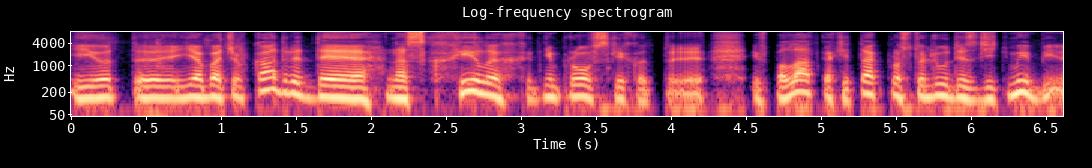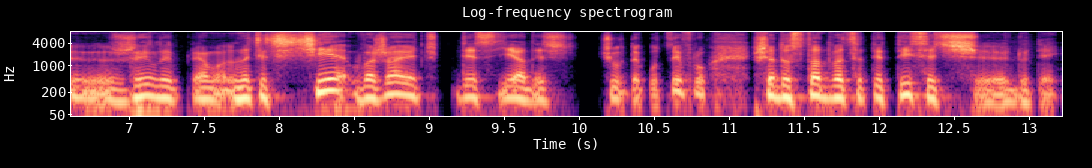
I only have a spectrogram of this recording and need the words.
І от е, я бачив кадри, де на схилах Дніпровських, от е, і в палатках, і так просто люди з дітьми бі- жили прямо. Значить, ще вважають, десь я десь чув таку цифру, ще до 120 тисяч е, людей.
